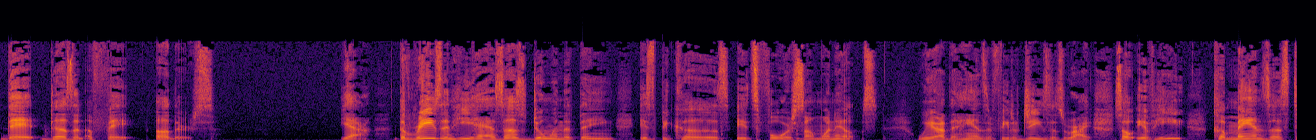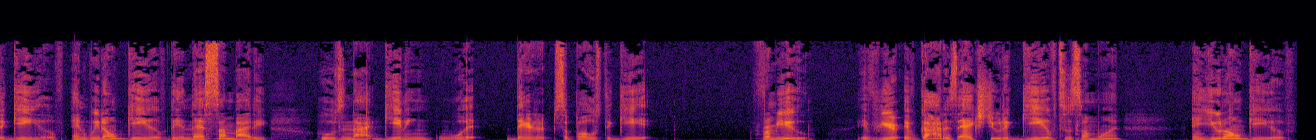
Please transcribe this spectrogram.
that doesn't affect others. Yeah, the reason he has us doing the thing is because it's for someone else. We are the hands and feet of Jesus, right? So if he commands us to give and we don't give, then that's somebody who's not getting what they're supposed to get from you. If you if God has asked you to give to someone and you don't give,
